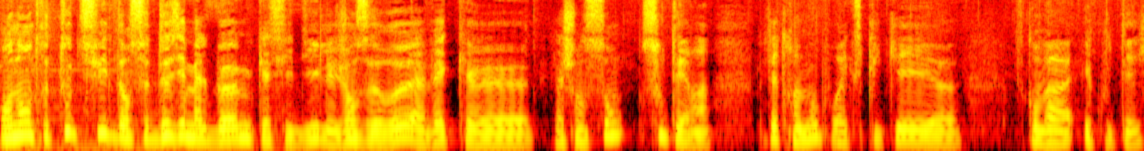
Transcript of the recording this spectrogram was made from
On entre tout de suite dans ce deuxième album, Cassidy, Les gens heureux, avec euh, la chanson Souterrain. Peut-être un mot pour expliquer euh, ce qu'on va écouter.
